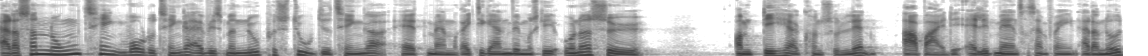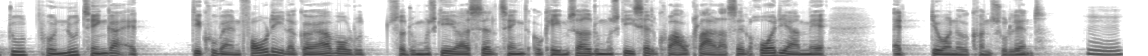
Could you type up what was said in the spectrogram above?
Er der så nogle ting, hvor du tænker, at hvis man nu på studiet tænker, at man rigtig gerne vil måske undersøge, om det her konsulentarbejde er lidt mere interessant for en. Er der noget, du på nu tænker, at det kunne være en fordel at gøre, hvor du, så du måske også selv tænkte, okay, men så havde du måske selv kunne afklare dig selv hurtigere med, det var noget konsulent? Hmm.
